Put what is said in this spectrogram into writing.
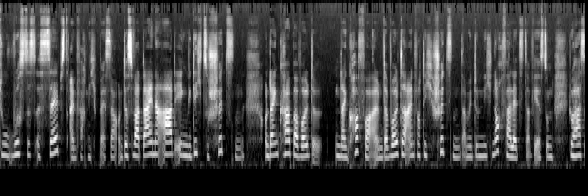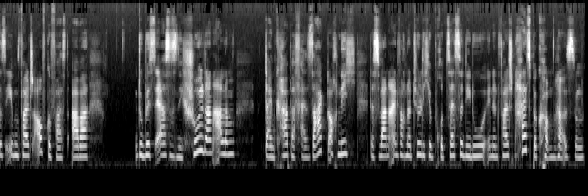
du wusstest es selbst einfach nicht besser. Und das war deine Art, irgendwie dich zu schützen. Und dein Körper wollte, dein Kopf vor allem, da wollte einfach dich schützen, damit du nicht noch verletzter wirst. Und du hast es eben falsch aufgefasst. Aber du bist erstens nicht schuld an allem, dein Körper versagt auch nicht. Das waren einfach natürliche Prozesse, die du in den falschen Hals bekommen hast. Und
